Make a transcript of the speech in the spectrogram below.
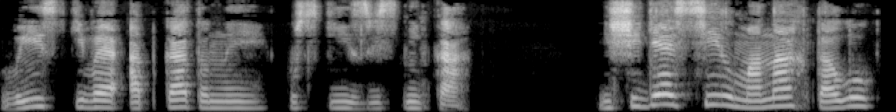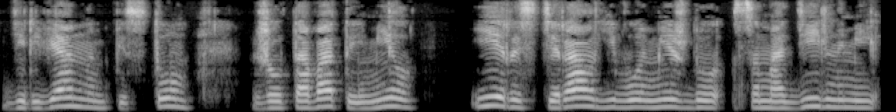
выискивая обкатанные куски известняка. Не щадя сил, монах толок деревянным пестом желтоватый мел и растирал его между самодельными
